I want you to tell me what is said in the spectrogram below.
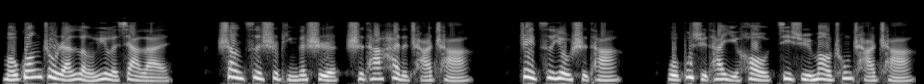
眸光骤然冷厉了下来。上次视频的事是他害的查查，这次又是他，我不许他以后继续冒充查查，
